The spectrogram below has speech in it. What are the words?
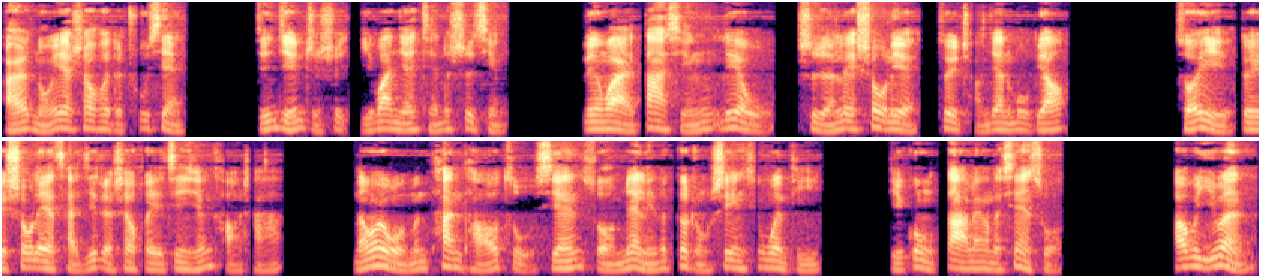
而农业社会的出现。仅仅只是一万年前的事情。另外，大型猎物是人类狩猎最常见的目标，所以对狩猎采集者社会进行考察，能为我们探讨祖先所面临的各种适应性问题提供大量的线索。毫无疑问，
